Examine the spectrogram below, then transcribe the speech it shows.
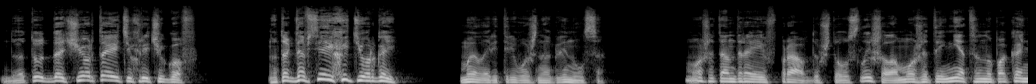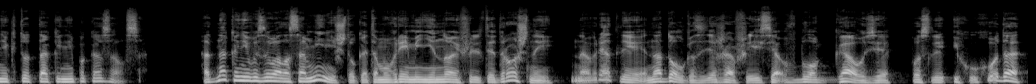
«Да тут до черта этих рычагов!» «Ну тогда все их и дергай!» Мэлори тревожно оглянулся. Может, Андрей вправду что услышал, а может и нет, но пока никто так и не показался. Однако не вызывало сомнений, что к этому времени Нойфельд и Дрошный, навряд ли надолго задержавшиеся в Блокгаузе после их ухода,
